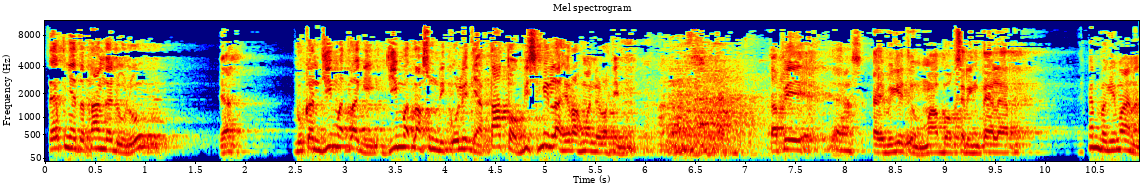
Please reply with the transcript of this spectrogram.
Saya punya tetangga dulu, ya, Bukan jimat lagi, jimat langsung di kulitnya, tato, bismillahirrahmanirrahim. Tapi ya kayak begitu, mabok sering teler. Ya, kan bagaimana?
